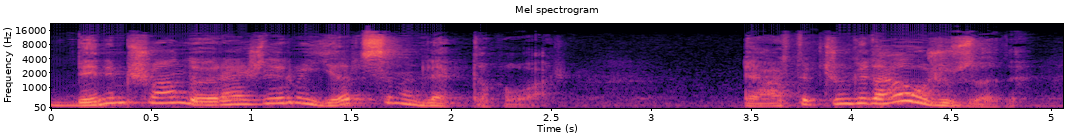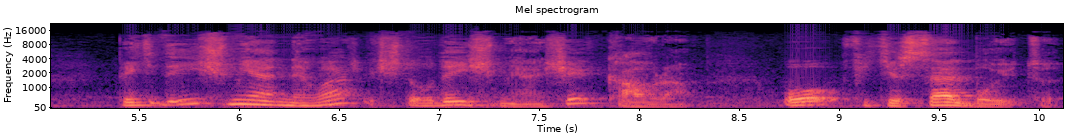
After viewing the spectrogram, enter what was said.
benim şu anda öğrencilerimin yarısının laptopu var. E artık çünkü daha ucuzladı. Peki değişmeyen ne var? İşte o değişmeyen şey kavram. O fikirsel boyutu.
